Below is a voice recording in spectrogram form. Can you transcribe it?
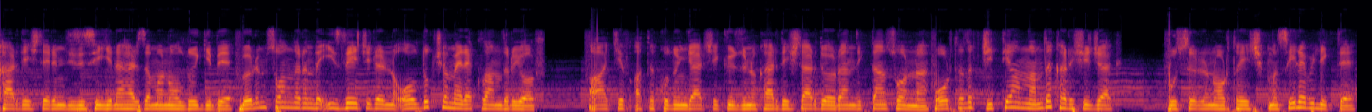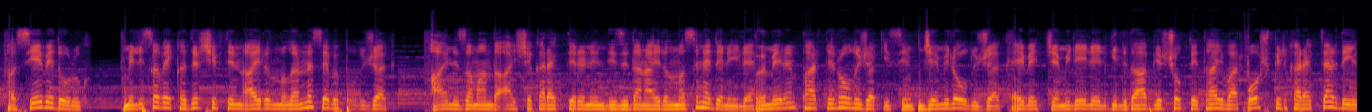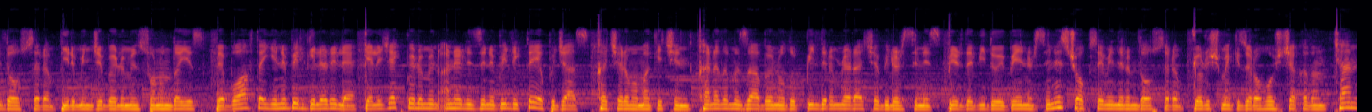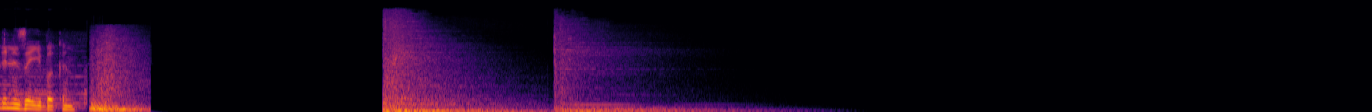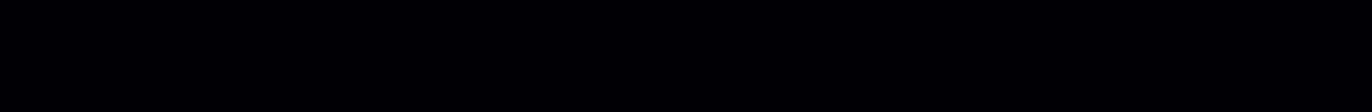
Kardeşlerim dizisi yine her zaman olduğu gibi bölüm sonlarında izleyicilerini oldukça meraklandırıyor. Akif Atakul'un gerçek yüzünü kardeşler de öğrendikten sonra ortalık ciddi anlamda karışacak. Bu sırrın ortaya çıkmasıyla birlikte Asiye ve Doruk, Melisa ve Kadir çiftinin ayrılmalarına sebep olacak. Aynı zamanda Ayşe karakterinin diziden ayrılması nedeniyle Ömer'in partneri olacak isim Cemile olacak. Evet Cemile ile ilgili daha birçok detay var. Boş bir karakter değil dostlarım. 20. bölümün sonundayız ve bu hafta yeni bilgiler ile gelecek bölümün analizini birlikte yapacağız. Kaçırmamak için kanalımıza abone olup bildirimleri açabilirsiniz. Bir de videoyu beğenirseniz çok sevinirim dostlarım. Görüşmek üzere hoşçakalın. Kendinize iyi bakın.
